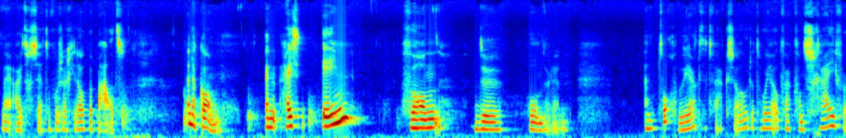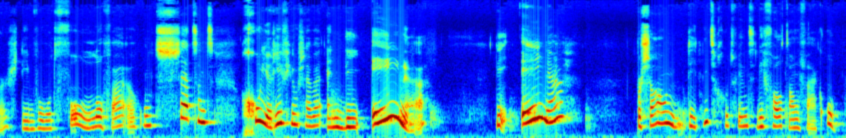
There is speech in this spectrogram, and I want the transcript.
nou ja, uitgezet, of hoe zeg je dat, bepaald. En dat kan. En hij is één van de honderden. En toch werkt het vaak zo, dat hoor je ook vaak van schrijvers, die bijvoorbeeld vol lof, ontzettend goede reviews hebben. En die ene, die ene persoon die het niet zo goed vindt, die valt dan vaak op.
